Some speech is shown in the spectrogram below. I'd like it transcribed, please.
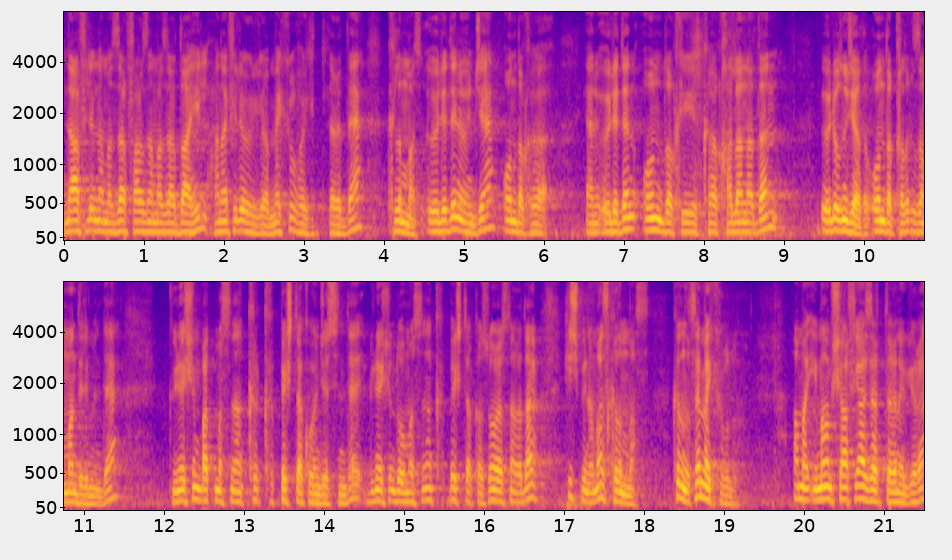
nafile namazlar, farz namazlar dahil Hanefilere göre mekruh vakitleri de kılınmaz. Öğleden önce 10 dakika yani öğleden 10 dakika kalanadan öğle olunca da 10 dakikalık zaman diliminde güneşin batmasından 40-45 dakika öncesinde güneşin doğmasından 45 dakika sonrasına kadar hiçbir namaz kılınmaz. Kılınırsa mekruh olur. Ama İmam Şafii Hazretleri'ne göre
